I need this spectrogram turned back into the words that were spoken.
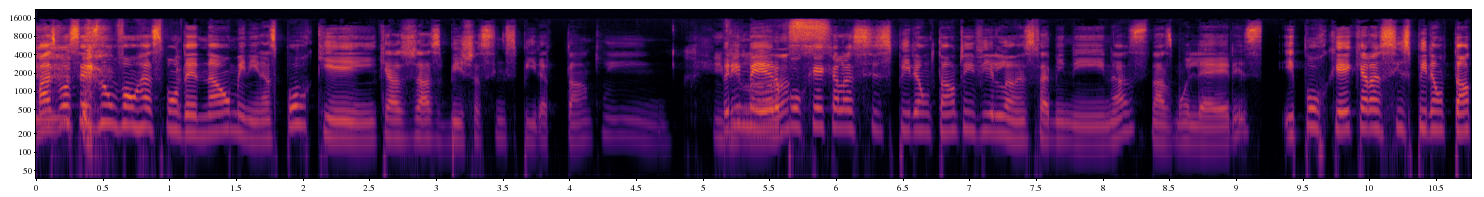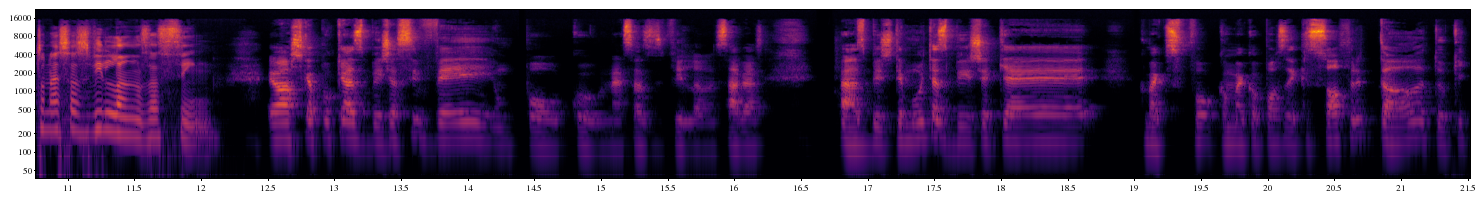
Mas vocês não vão responder, não, meninas. Por que que as, as bichas se inspiram tanto em. Em Primeiro, vilãs, por que, que elas se inspiram tanto em vilãs femininas, nas mulheres? E por que, que elas se inspiram tanto nessas vilãs assim? Eu acho que é porque as bichas se veem um pouco nessas vilãs, sabe? As, as bichas, tem muitas bichas que é. Como é que, como é que eu posso dizer? Que sofre tanto, que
